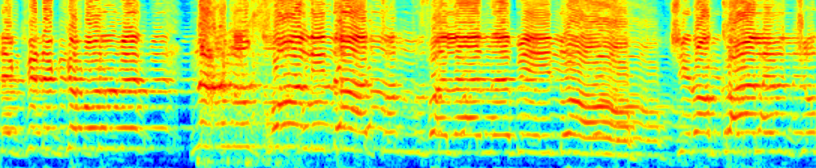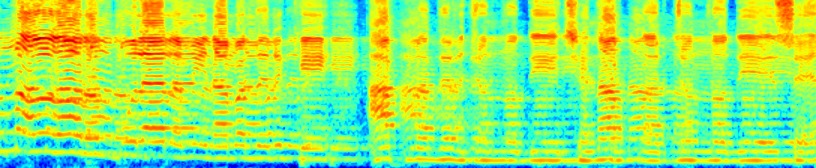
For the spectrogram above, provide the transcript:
ডেকে ডেকে বলবে, নানু খালিদাতুন ফালা চিরকালের জন্য আল্লাহ রাব্বুল আলামিন আমাদেরকে আপনাদের জন্য দিয়েছেন, আপনার জন্য দিয়েছেন।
